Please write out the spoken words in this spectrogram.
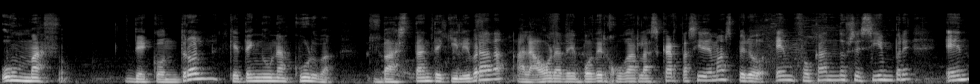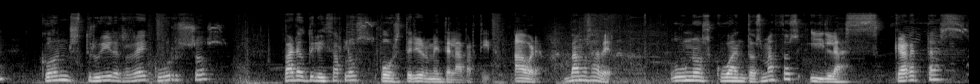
un mazo de control que tenga una curva bastante equilibrada a la hora de poder jugar las cartas y demás, pero enfocándose siempre en construir recursos para utilizarlos posteriormente en la partida. Ahora, vamos a ver unos cuantos mazos y las cartas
